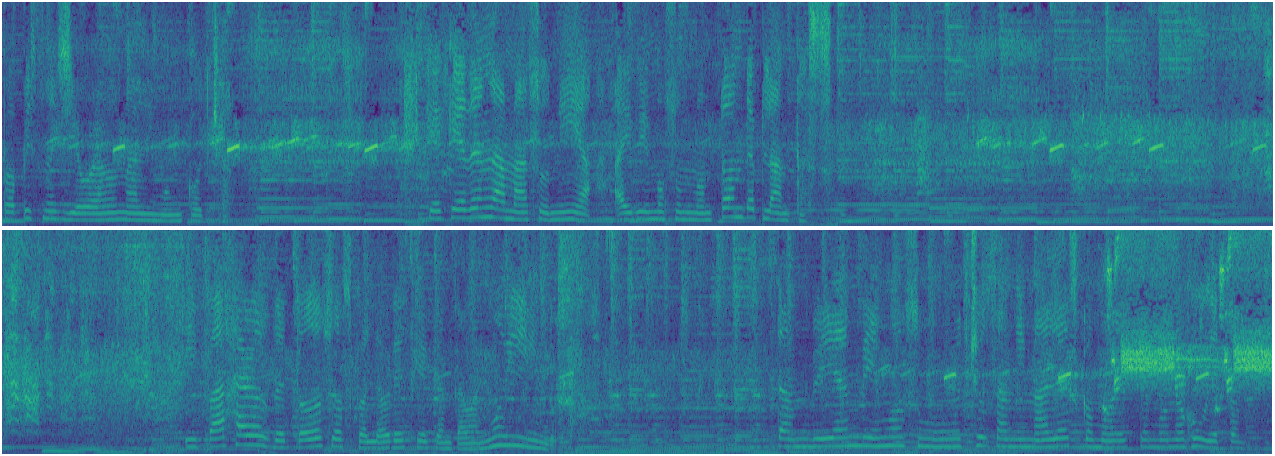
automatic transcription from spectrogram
papis nos llevaron a Limoncocha. Que queda en la Amazonía. Ahí vimos un montón de plantas. Y pájaros de todos los colores que cantaban muy lindos. También vimos muchos animales como este mono juguetón.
